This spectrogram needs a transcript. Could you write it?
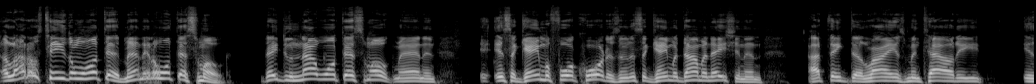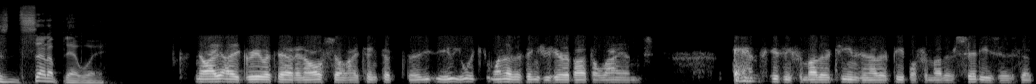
a lot of those teams don't want that, man. They don't want that smoke. They do not want that smoke, man. And it's a game of four quarters and it's a game of domination. And I think the Lions mentality is set up that way. No, I, I agree with that, and also I think that the, you, one of the things you hear about the Lions, excuse me, from other teams and other people from other cities is that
